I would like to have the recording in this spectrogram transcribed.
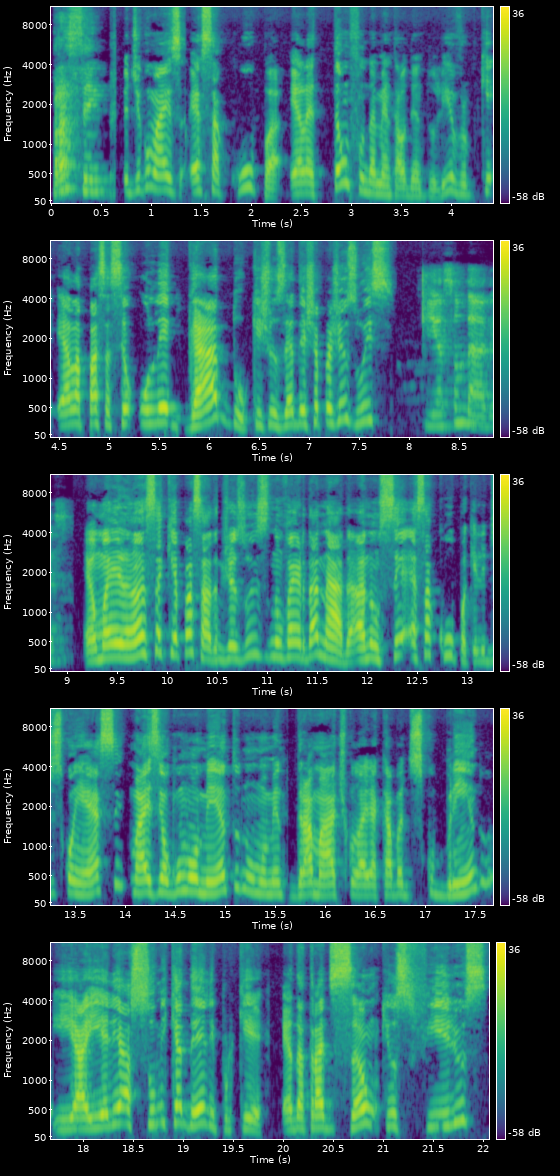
para sempre. Eu digo mais, essa culpa, ela é tão fundamental dentro do livro porque ela passa a ser o legado que José deixa para Jesus. E as sandálias. É uma herança que é passada. Jesus não vai herdar nada, a não ser essa culpa que ele desconhece, mas em algum momento, num momento dramático lá, ele acaba descobrindo e aí ele assume que é dele, porque é da tradição que os filhos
